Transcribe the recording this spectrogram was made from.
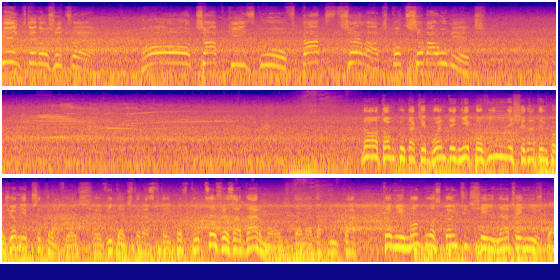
piękne nożyce! No, czapki z głów, tak strzelać, to trzeba umieć. No, Tomku, takie błędy nie powinny się na tym poziomie przytrafiać. Widać teraz w tej powtórce, że za darmo oddana ta piłka to nie mogło skończyć się inaczej niż gol.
